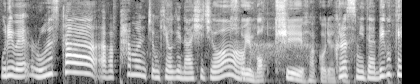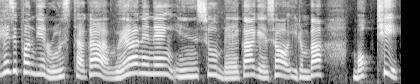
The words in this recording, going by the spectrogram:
우리 왜 론스타 팜은 좀 기억이 나시죠? 소위 먹튀 사건이었죠. 그렇습니다. 미국의 헤지펀드인 론스타가 외환은행 인수 매각에서 이른바 먹튀,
